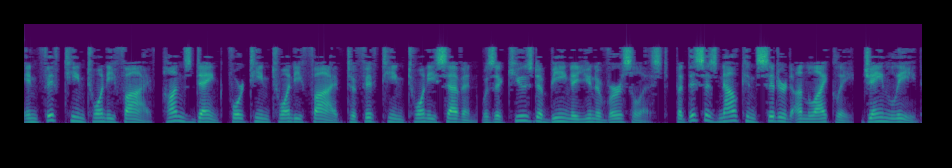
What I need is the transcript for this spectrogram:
In 1525, Hans Denck (1425–1527) was accused of being a Universalist, but this is now considered unlikely. Jane Lead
